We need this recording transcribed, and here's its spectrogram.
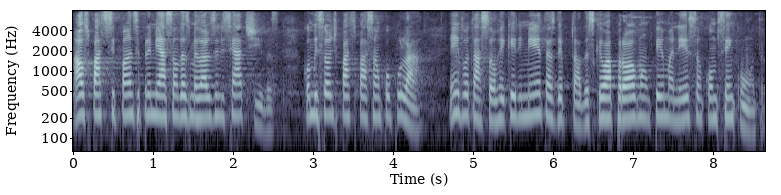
aos participantes e premiação das melhores iniciativas. Comissão de Participação Popular. Em votação, requerimento. As deputadas que o aprovam permaneçam como se encontram.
